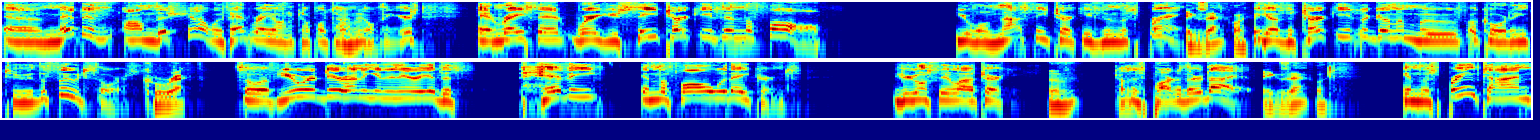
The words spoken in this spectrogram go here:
uh, may have been on this show. We've had Ray on a couple of times over the years, and Ray said, "Where you see turkeys in the fall, you will not see turkeys in the spring." exactly because the turkeys are going to move according to the food source. correct. So if you are deer hunting in an area that's heavy in the fall with acorns, you're going to see a lot of turkeys uh-huh. because it's part of their diet. Exactly. In the springtime,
